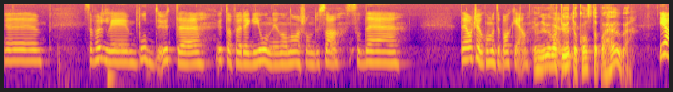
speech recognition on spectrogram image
Eh, selvfølgelig bodd ute utenfor regionen i noen år, som du sa. Så det, det er artig å komme tilbake igjen. Ja, men du har vært ute og kosta på hodet, Ja,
